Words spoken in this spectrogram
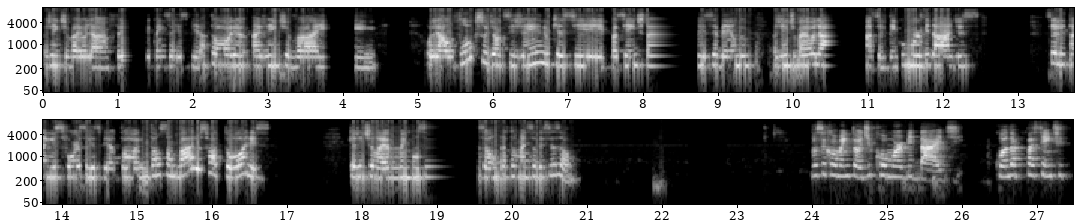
a gente vai olhar frequência respiratória, a gente vai olhar o fluxo de oxigênio que esse paciente está recebendo, a gente vai olhar se ele tem comorbidades, se ele está em esforço respiratório. Então, são vários fatores que a gente leva em consideração para tomar essa decisão. Você comentou de comorbidade. Quando a paciente.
